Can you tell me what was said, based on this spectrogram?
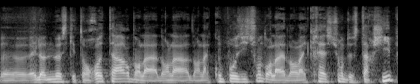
euh, Elon Musk est en retard dans la dans la dans la composition, dans la dans la création de Starship.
